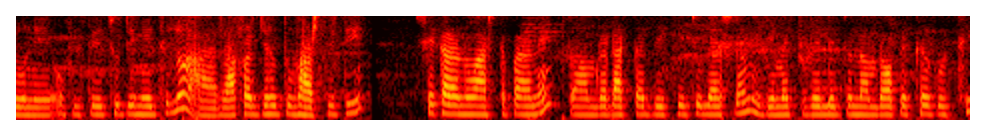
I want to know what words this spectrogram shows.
রনি অফিস থেকে ছুটি নিয়েছিল আর রাফার যেহেতু ভার্সিটি সে কারণেও আসতে পারে নাই তো আমরা ডাক্তার দেখিয়ে চলে আসলাম। এই যে মেট্রো রেলের জন্য আমরা অপেক্ষা করছি।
